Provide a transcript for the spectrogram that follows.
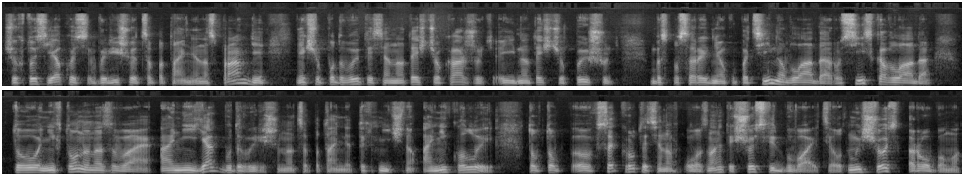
що хтось якось вирішує це питання. Насправді, якщо подивитися на те, що кажуть, і на те, що пишуть безпосередньо окупаційна влада, російська влада. То ніхто не називає ані як буде вирішено це питання технічно, ані коли. Тобто, е, все крутиться навколо. Знаєте, щось відбувається. От ми щось робимо.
